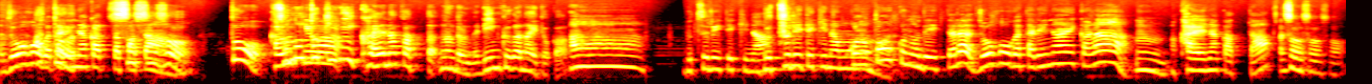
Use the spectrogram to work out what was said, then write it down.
と、情報が足りなかったパターン。そうそうそうと買そうの時に買えなかったなんだろうねリンクがないとか。ああ、物理的な。物理的なもこののもある。トークので言ったら情報が足りないから、うん。まあ買えなかった。あそうそうそう。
